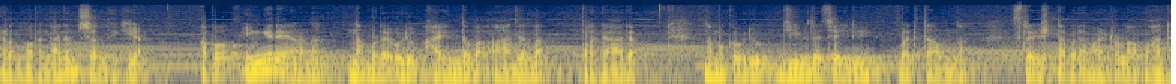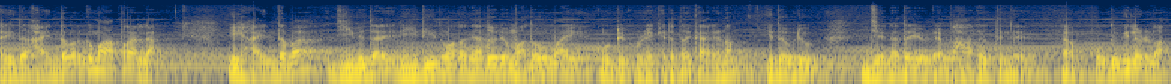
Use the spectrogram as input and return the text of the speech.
കിടന്നുറങ്ങാനും ശ്രദ്ധിക്കുക. അപ്പോൾ ഇങ്ങനെയാണ് നമ്മുടെ ഒരു ഹൈന്ദവ ആചരണ പ്രകാരം നമുക്കൊരു ജീവിതശൈലിയിൽ വരുത്താവുന്ന ശ്രേഷ്ഠപരമായിട്ടുള്ള മാറ്റം. ഇത് ഹൈന്ദവർക്ക് മാത്രമല്ല ഈ ഹൈന്ദവ ജീവിത രീതി എന്ന് പറഞ്ഞാൽ അതൊരു മതവുമായി കൂട്ടിക്കുഴയ്ക്കരുത്. കാരണം ഇതൊരു ജനതയുടെ ഭാരതത്തിന്റെ പൊതുവിലുള്ള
